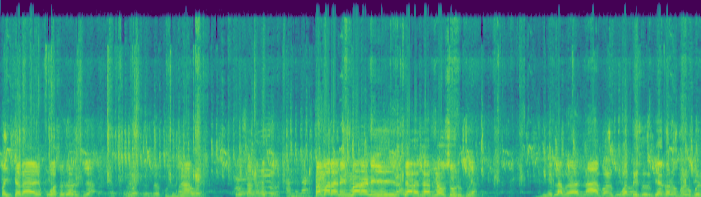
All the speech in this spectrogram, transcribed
પૈસા થાય પાંચ હજાર રૂપિયા. ના હોય ઓછા કરો છો તમારા ને મારા ને ચાર હજાર નવસો રૂપિયા. એટલા બધા ના પણ પોત્રીસો રૂપિયા કરો બરોબર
